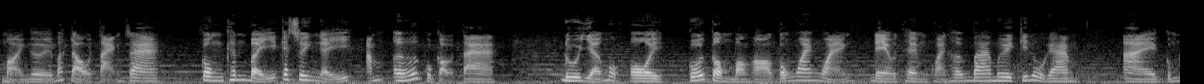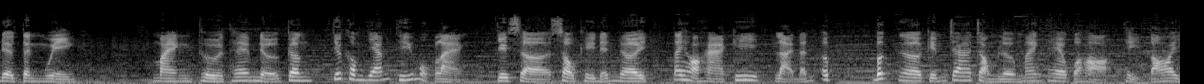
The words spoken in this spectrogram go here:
Mọi người bắt đầu tản ra Cùng khinh bỉ cái suy nghĩ ấm ớ của cậu ta. Đuôi giỡn một hồi, cuối cùng bọn họ cũng ngoan ngoãn đeo thêm khoảng hơn 30kg. Ai cũng đều tình nguyện, mang thừa thêm nửa cân chứ không dám thiếu một lạng. Chỉ sợ sau khi đến nơi, tay họ Hà kia lại đánh úp, bất ngờ kiểm tra trọng lượng mang theo của họ thì toi.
